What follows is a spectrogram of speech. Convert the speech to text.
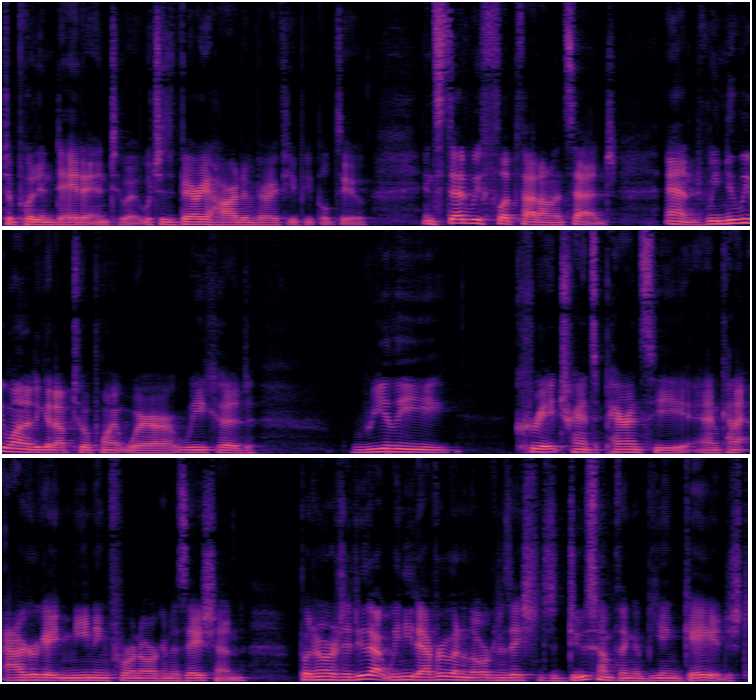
to put in data into it, which is very hard and very few people do. Instead, we flip that on its edge. And we knew we wanted to get up to a point where we could really create transparency and kind of aggregate meaning for an organization. But in order to do that, we need everyone in the organization to do something and be engaged.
